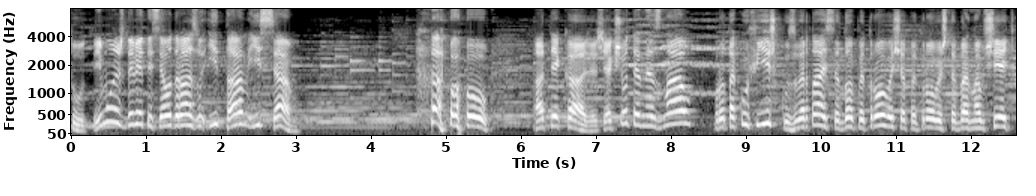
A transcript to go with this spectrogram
тут. І можеш дивитися одразу і там, і сям. Ха-хо-хо! А ти кажеш, якщо ти не знав про таку фішку, звертайся до Петровича, Петрович тебе навчить,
